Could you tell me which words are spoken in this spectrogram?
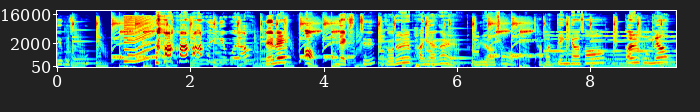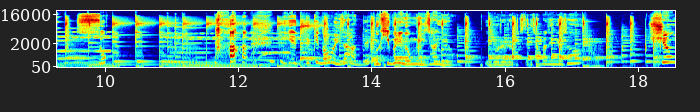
해보자고 이게 뭐야? 레벨 업! 넥스트 이거를 방향을 돌려서 잡아 당겨서 떨구면 쏙 이게 느낌 너무 이상한데? 뭐 기분이 너무 이상해요 이거를 이렇게 잡아 당겨서 슝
